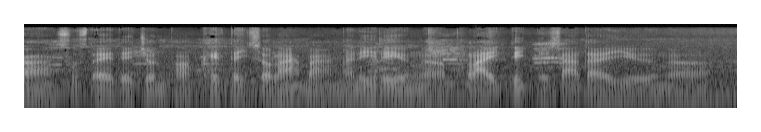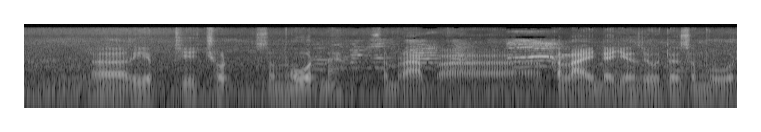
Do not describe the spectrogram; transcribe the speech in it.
បាទសួស្តីទេជនផល KTech Solar បាទថ្ងៃនេះរៀងប្លែកតិចដោយសារតែយើងរៀបជាឈុតសម្ងួតណាសម្រាប់កន្លែងដែលយើងយកទៅសម្ងួត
